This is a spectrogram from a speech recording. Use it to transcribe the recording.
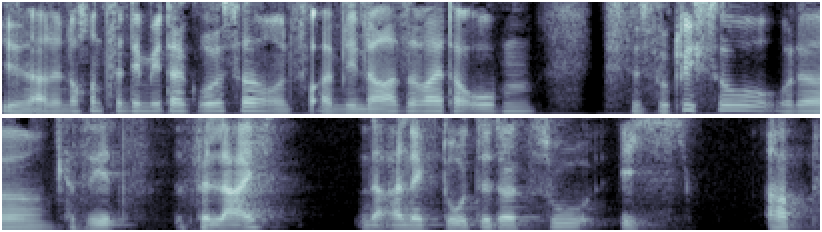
die sind alle noch einen Zentimeter größer und vor allem die Nase weiter oben. Ist das wirklich so oder? Also jetzt vielleicht eine Anekdote dazu. Ich habe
